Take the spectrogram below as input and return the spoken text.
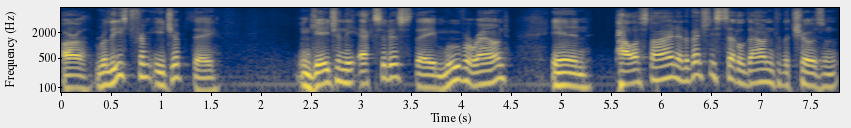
are released from Egypt. They engage in the Exodus, they move around in Palestine, and eventually settle down into the chosen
